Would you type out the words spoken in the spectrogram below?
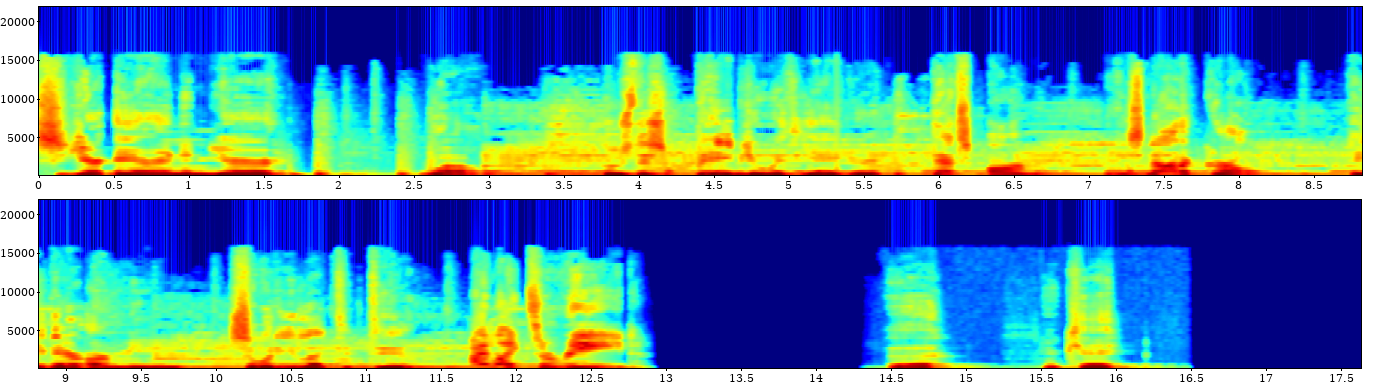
So you're Eren and you're. Whoa. Who's this baby with Jaeger? That's Armin, and he's not a girl. Hey there, Armin. So what do you like to do? I like to read. Uh, okay.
